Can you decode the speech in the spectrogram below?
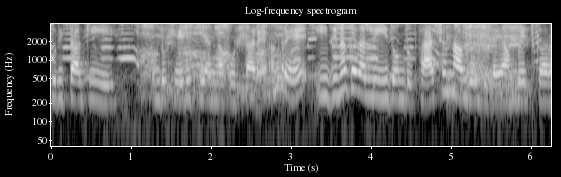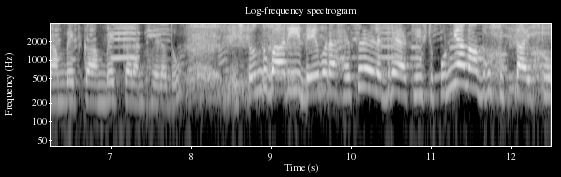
ಕುರಿತಾಗಿ ಒಂದು ಹೇಳಿಕೆಯನ್ನು ಕೊಡ್ತಾರೆ. ಅಂದರೆ ಈ ದಿನಗಳಲ್ಲಿ ಇದೊಂದು ಫ್ಯಾಷನ್ ಆಗೋಗಿದೆ. ಅಂಬೇಡ್ಕರ್ ಅಂಬೇಡ್ಕರ್ ಅಂಬೇಡ್ಕರ್ ಅಂತ ಹೇಳೋದು. ಎಷ್ಟೊಂದು ಬಾರಿ ದೇವರ ಹೆಸರು ಹೇಳಿದ್ರೆ ಅಟ್ಲೀಸ್ಟ್ ಪುಣ್ಯನಾದರೂ ಸಿಗ್ತಾ ಇತ್ತು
